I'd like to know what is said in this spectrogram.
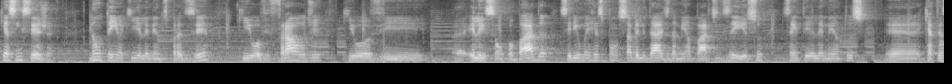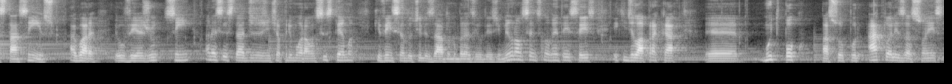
que assim seja. Não tenho aqui elementos para dizer que houve fraude, que houve eh, eleição roubada, seria uma irresponsabilidade da minha parte dizer isso sem ter elementos é, que atestassem isso. Agora, eu vejo sim a necessidade de a gente aprimorar um sistema que vem sendo utilizado no Brasil desde 1996 e que de lá para cá, é, muito pouco passou por atualizações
